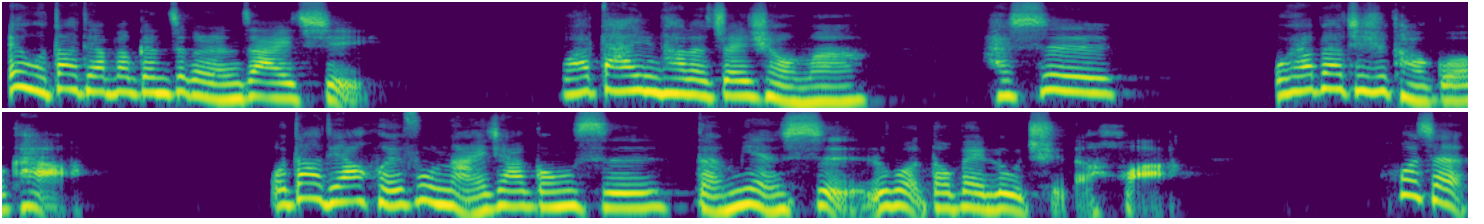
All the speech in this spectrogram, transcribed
哎，我到底要不要跟这个人在一起？我要答应他的追求吗？还是我要不要继续考国考？我到底要回复哪一家公司的面试？如果都被录取的话，或者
